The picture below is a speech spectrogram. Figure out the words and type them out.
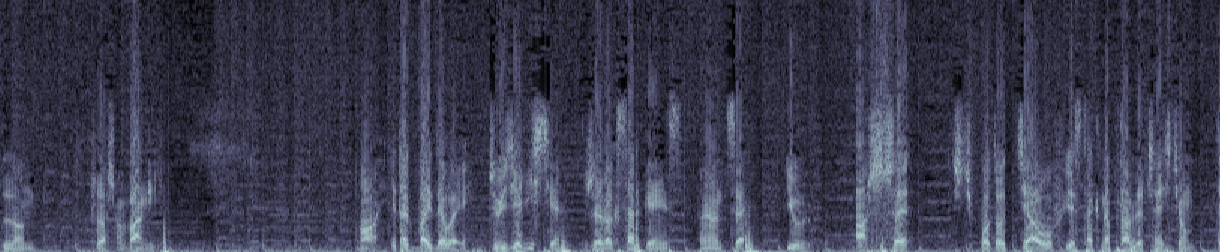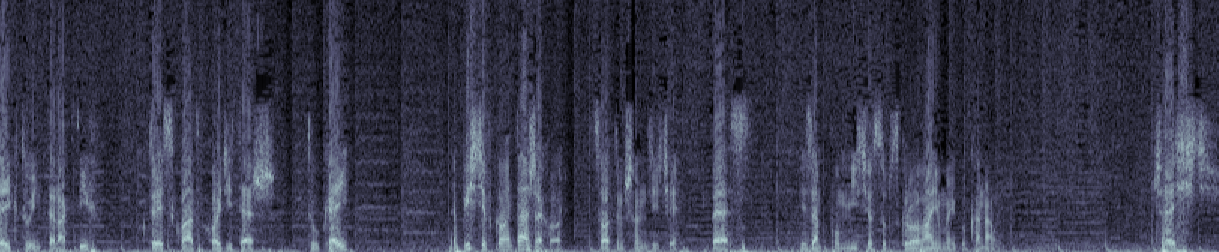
w Lond... przepraszam, w Anglii. O, i tak by the way, czy widzieliście, że Rockstar Games, mające już aż 6 pododdziałów, jest tak naprawdę częścią Take-Two Interactive, w której skład wchodzi też 2K? Napiszcie w komentarzach, co o tym sądzicie. Bez, nie zapomnijcie o subskrybowaniu mojego kanału. Cześć!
